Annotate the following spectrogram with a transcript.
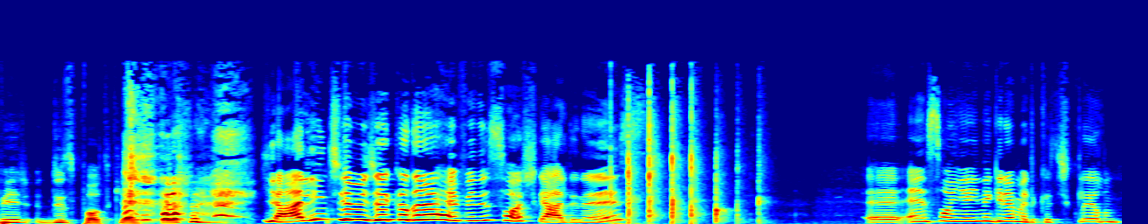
bir düz podcast'tir. ya linç yemeyecek kadar hepiniz hoş geldiniz. Ee, en son yayına giremedik açıklayalım.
